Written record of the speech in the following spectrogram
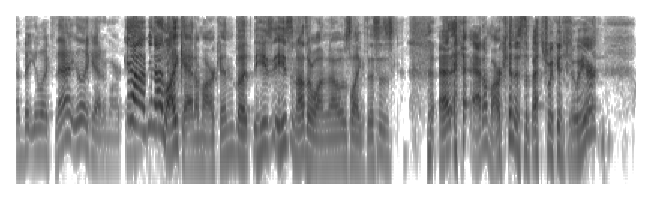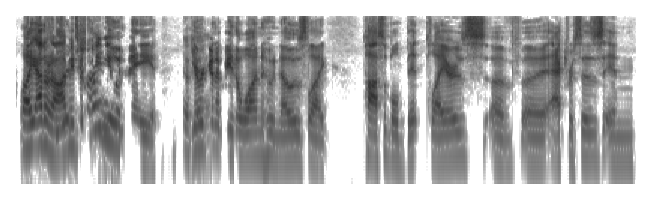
I bet you like that. You like Adam Arkin. Yeah, I mean, I like Adam Arkin, but he's he's another one. And I was like, this is Adam Arkin is the best we could do here. Like, I don't know. He's I mean, between you and me, you're gonna be the one who knows like possible bit players of uh, actresses in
